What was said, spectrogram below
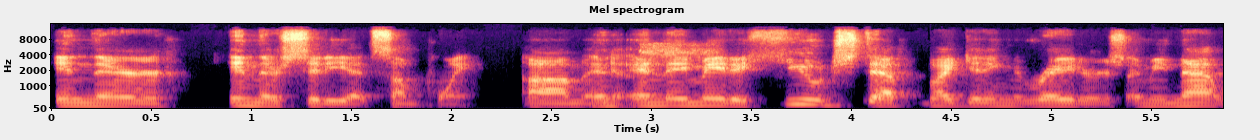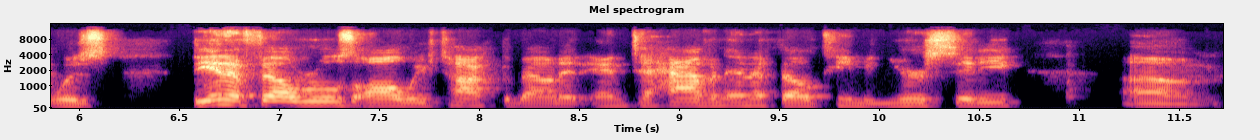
in their in their city at some point. Um, and, Yes. and they made a huge step by getting the Raiders. I mean, that was the NFL rules all we've talked about it. And to have an NFL team in your city, um,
